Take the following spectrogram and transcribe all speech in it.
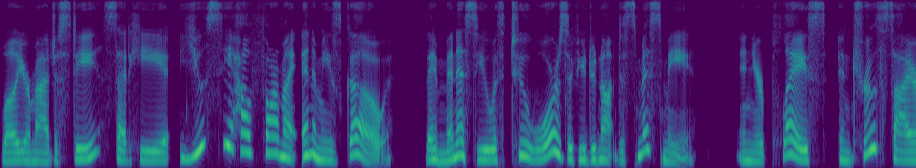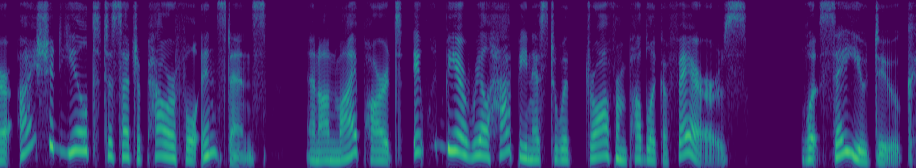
Well, your majesty, said he, you see how far my enemies go. They menace you with two wars if you do not dismiss me. In your place, in truth, sire, I should yield to such a powerful instance, and on my part, it would be a real happiness to withdraw from public affairs. What say you, Duke?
